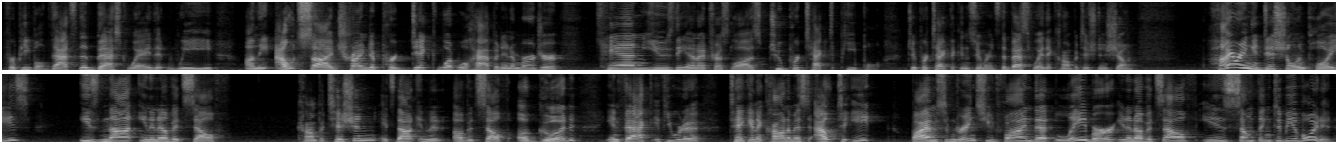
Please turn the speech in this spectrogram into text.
for people? That's the best way that we, on the outside, trying to predict what will happen in a merger, can use the antitrust laws to protect people, to protect the consumer. It's the best way that competition is shown. Hiring additional employees is not in and of itself competition. It's not in and of itself a good. In fact, if you were to take an economist out to eat, buy him some drinks, you'd find that labor in and of itself is something to be avoided.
